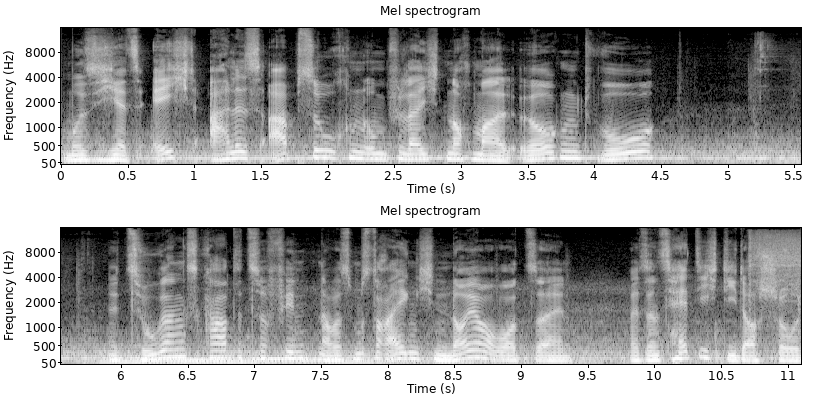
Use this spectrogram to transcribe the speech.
Muss ich jetzt echt alles absuchen, um vielleicht nochmal irgendwo eine Zugangskarte zu finden? Aber es muss doch eigentlich ein neuer Ort sein. Weil sonst hätte ich die doch schon.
